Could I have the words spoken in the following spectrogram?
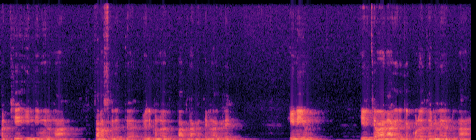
வச்சு ஹிந்தி மூலமாக சமஸ்கிருதத்தை வெளிக்கொண்டு வரதுக்கு பார்க்குறாங்க தமிழர்களே. இனியும் இடித்தவனாக இருக்கக்கூடாது தமிழன் என்று நான்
